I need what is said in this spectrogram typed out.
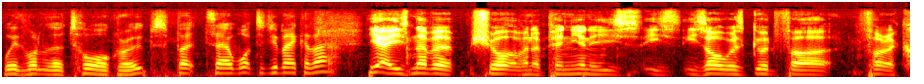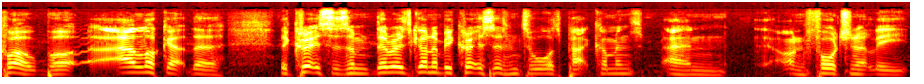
with one of the tour groups. But uh, what did you make of that? Yeah, he's never short of an opinion. He's he's he's always good for for a quote. But I look at the the criticism. There is going to be criticism towards Pat Cummins, and unfortunately,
